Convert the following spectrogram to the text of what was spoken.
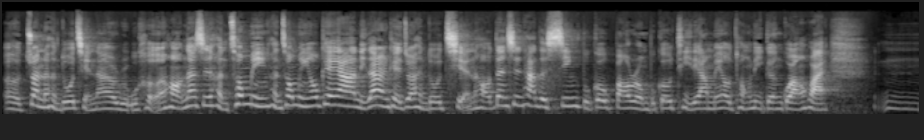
呃，赚了很多钱，那又如何？哈，那是很聪明，很聪明。OK 啊，你当然可以赚很多钱哈，但是他的心不够包容，不够体谅，没有同理跟关怀。嗯，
